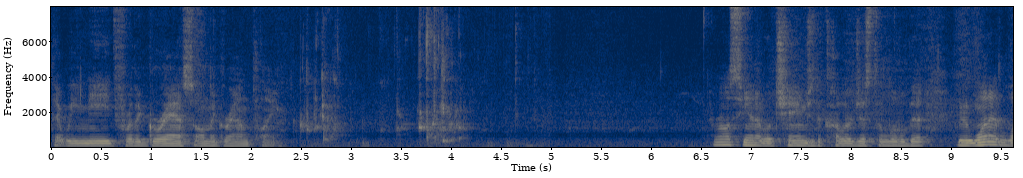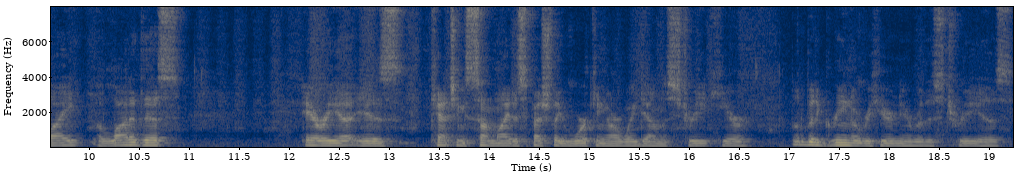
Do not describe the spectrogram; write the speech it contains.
that we need for the grass on the ground plane. raw sienna will change the color just a little bit. We want it light. A lot of this area is catching sunlight, especially working our way down the street here. A little bit of green over here near where this tree is.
